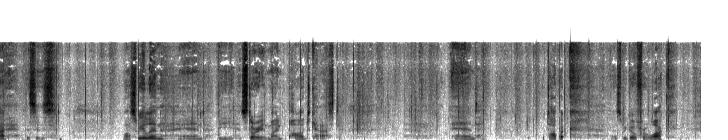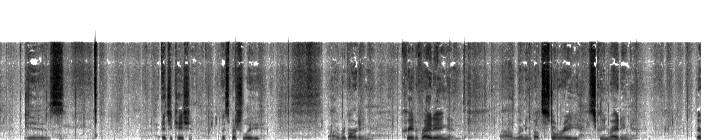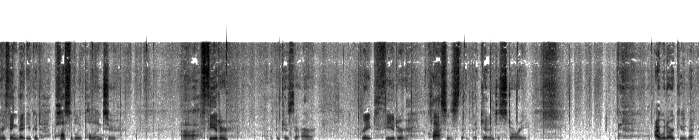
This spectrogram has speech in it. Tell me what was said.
Hi, this is Moss Whelan and the Story in Mind podcast. And the topic as we go for a walk is education, especially uh, regarding creative writing and uh, learning about story, screenwriting everything that you could possibly pull into uh, theater, uh, because there are great theater classes that, that get into story. I would argue that,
